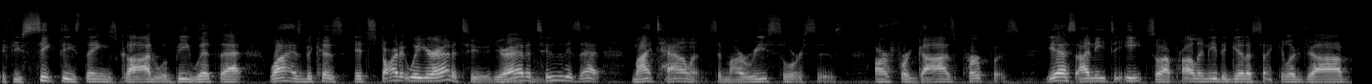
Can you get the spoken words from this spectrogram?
if you seek these things, God will be with that. Why? Is because it started with your attitude. Your attitude is that my talents and my resources are for God's purpose. Yes, I need to eat, so I probably need to get a secular job,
